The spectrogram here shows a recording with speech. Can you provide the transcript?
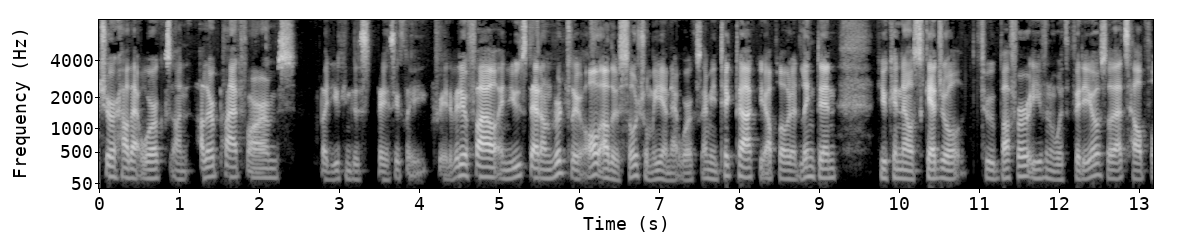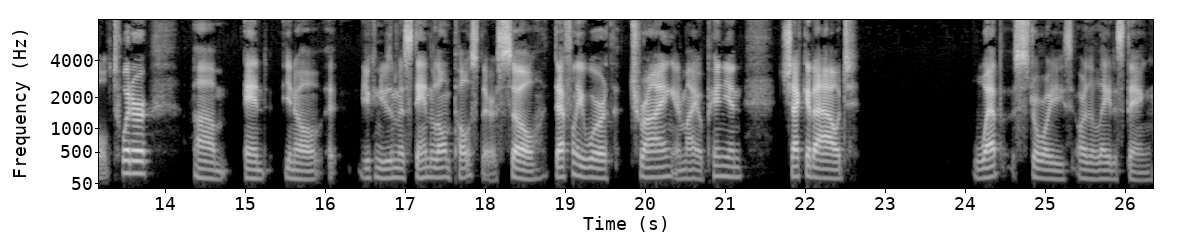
sure how that works on other platforms, but you can just basically create a video file and use that on virtually all other social media networks. I mean, TikTok, you upload it, LinkedIn, you can now schedule through Buffer even with video, so that's helpful. Twitter, um, and you know, you can use them as standalone posts there. So definitely worth trying, in my opinion. Check it out. Web stories are the latest thing.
